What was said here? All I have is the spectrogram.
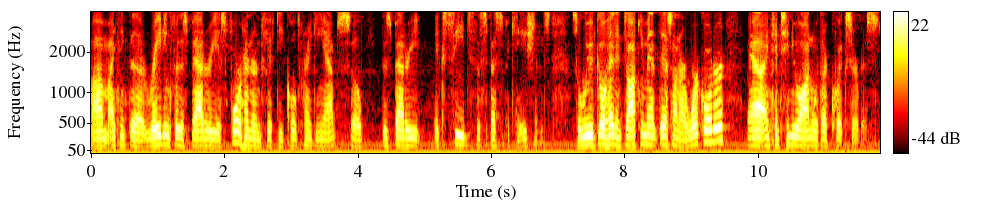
Um, I think the rating for this battery is 450 cold cranking amps, so this battery exceeds the specifications. So we would go ahead and document this on our work order uh, and continue on with our quick service.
